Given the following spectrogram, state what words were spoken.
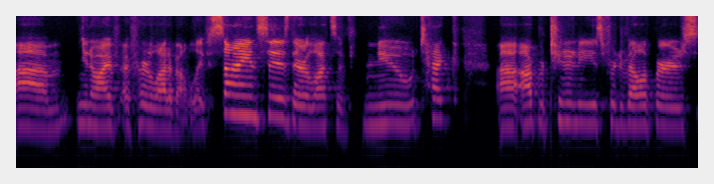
um, you know I've, I've heard a lot about life sciences there are lots of new tech uh, opportunities for developers.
